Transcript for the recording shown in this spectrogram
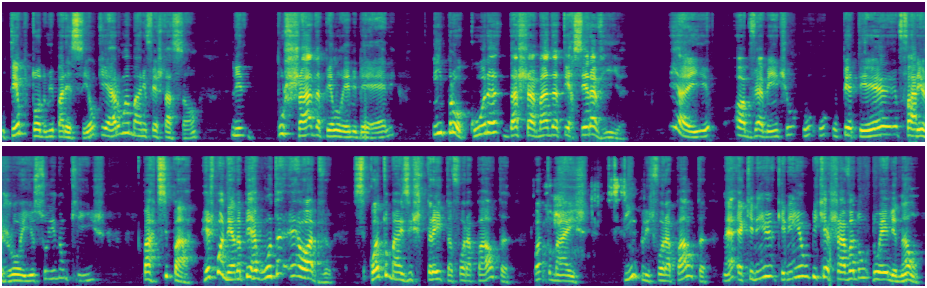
o tempo todo me pareceu que era uma manifestação puxada pelo MBL em procura da chamada terceira via. E aí, obviamente, o, o, o PT farejou isso e não quis participar. Respondendo a pergunta, é óbvio. Quanto mais estreita for a pauta, quanto mais simples for a pauta, né, é que nem, que nem eu me queixava do, do ele não.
